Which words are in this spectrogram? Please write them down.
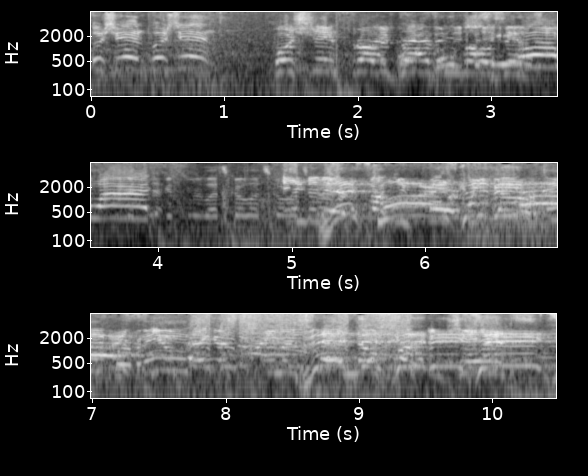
Push in. Push in. Push in. Throw the gravity blows in. Forward. Get. Let's go. Let's go. Into this This fucking war is gonna be go. ours. You this stand no is gonna fucking be chance.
